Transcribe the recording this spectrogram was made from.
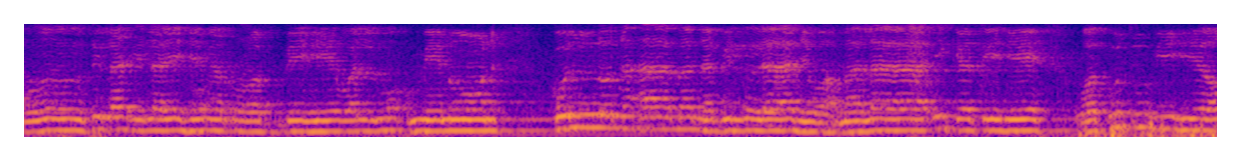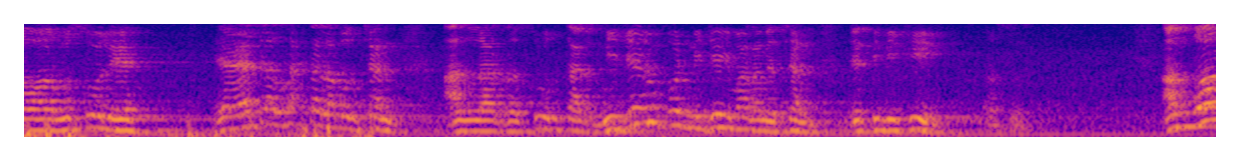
أنزل إليه من ربه والمؤمنون كل آمن بالله وملائكته وكتبه ورسله এতে আল্লাহ তাআলা বলছেন আল্লাহর রসুল তার নিজের উপর নিজেই ইমান এনেছেন যে তিনি কি? রসুল। আল্লাহ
